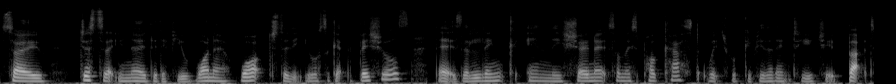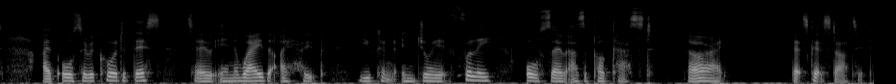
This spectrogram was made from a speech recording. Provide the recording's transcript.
So, just to let you know that if you want to watch so that you also get the visuals, there is a link in the show notes on this podcast, which will give you the link to YouTube. But I've also recorded this, so in a way that I hope you can enjoy it fully, also as a podcast. All right, let's get started.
